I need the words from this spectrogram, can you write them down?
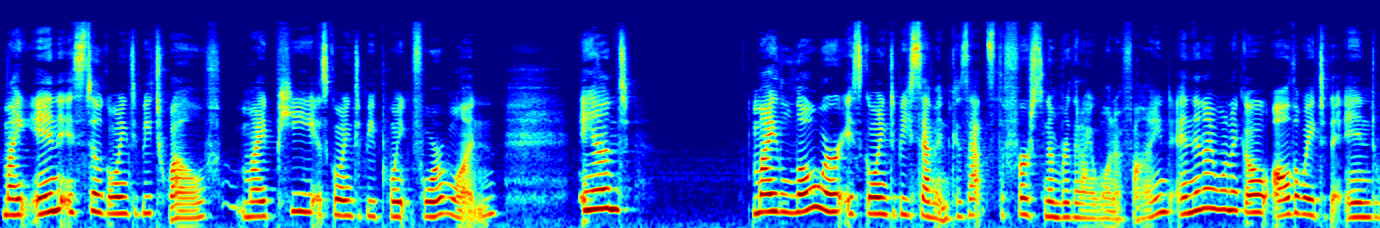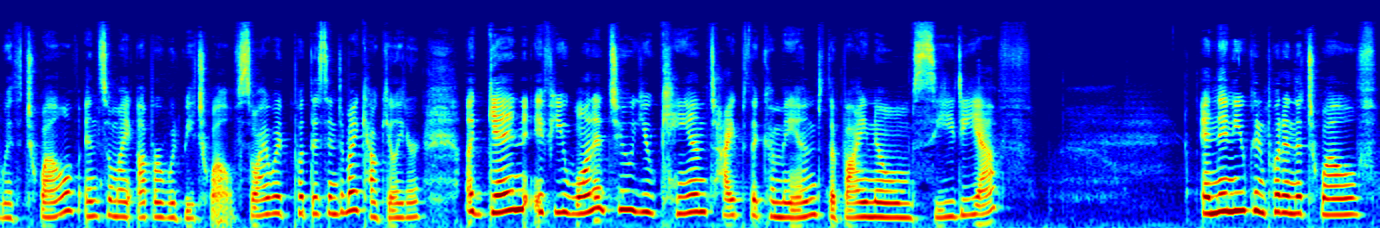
my n is still going to be 12. My p is going to be 0.41. And my lower is going to be 7 because that's the first number that I want to find. And then I want to go all the way to the end with 12. And so my upper would be 12. So I would put this into my calculator. Again, if you wanted to, you can type the command, the binom CDF. And then you can put in the 12,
